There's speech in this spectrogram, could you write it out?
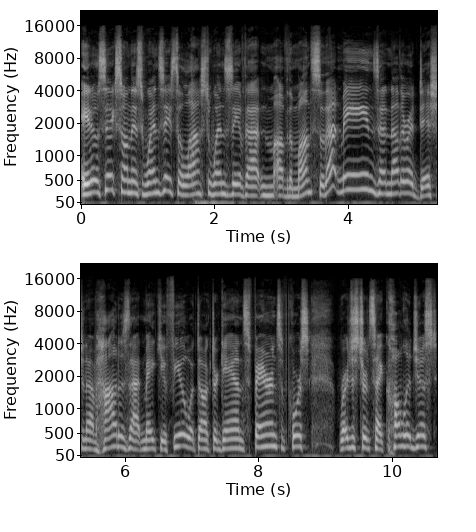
806 on this Wednesday. It's the last Wednesday of that of the month. So that means another edition of How Does That Make You Feel with Dr. Ganz Ferrance, of course, registered psychologist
